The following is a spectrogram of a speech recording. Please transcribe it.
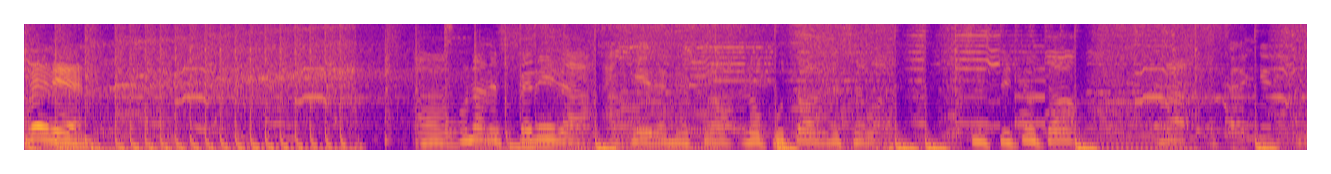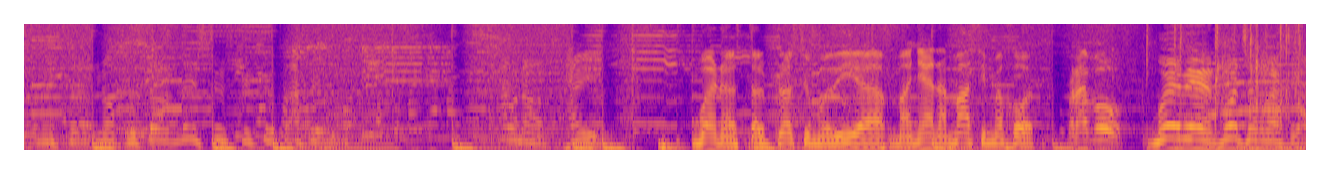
Muy bien. Ah, una despedida aquí de nuestro locutor de sustituto. No, nuestro locutor de sustituto. Vámonos, ahí. Bueno, hasta el próximo día, mañana más y mejor. ¡Bravo! Muy bien, muchas gracias.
